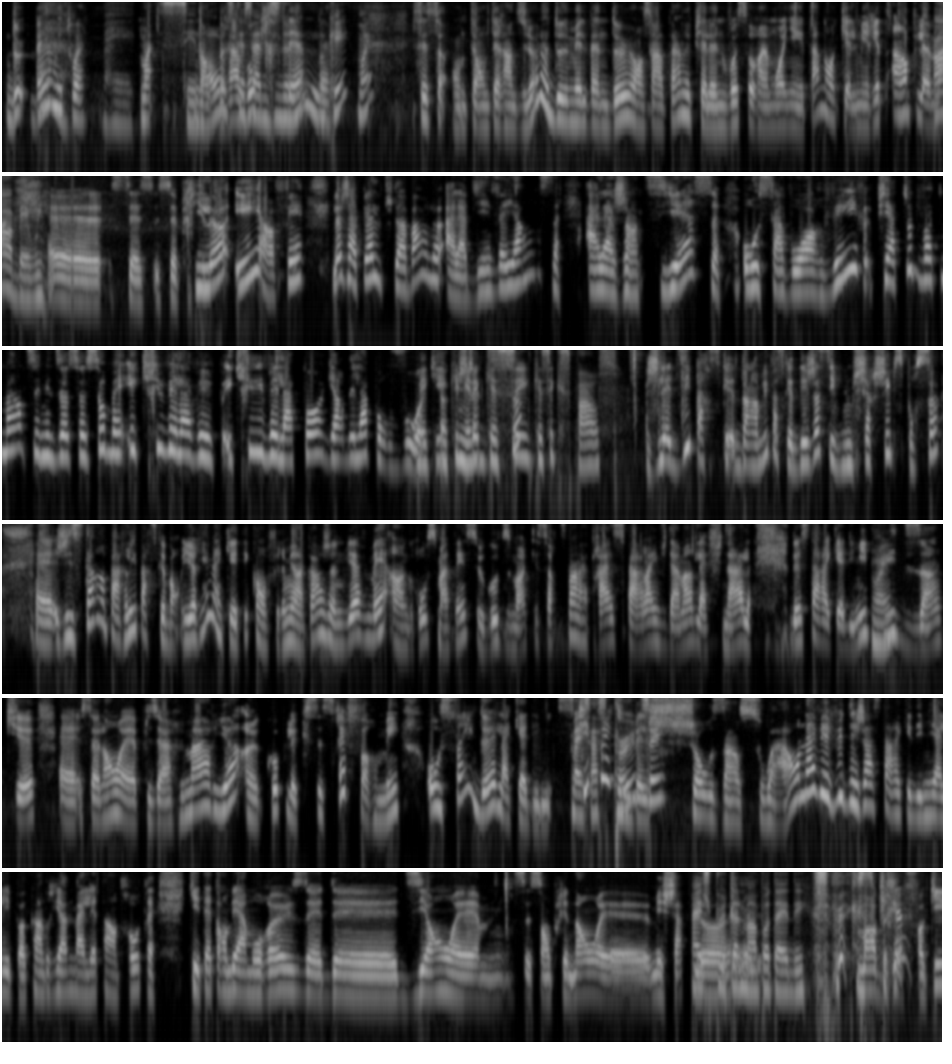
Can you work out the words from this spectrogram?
Deux. Ben oui, toi. Ben, Ouais. c'est drôle ce que ça dit de. OK, ouais. C'est ça. On t'est rendu là, là, 2022, on s'entend, puis elle a une voix sur un moyen temps, donc elle mérite amplement Ah, ben oui. euh, ce, prix-là. Et en fait, là, j'appelle tout d'abord là, à la bienveillance, à la gentillesse, au savoir-vivre, puis à toute votre mente ces médias sociaux, ben écrivez-la, écrivez-la pas, gardez-la pour vous. OK, mais là, qu'est-ce qui se passe? Je le dis parce que d'emblée parce que déjà c'est venu me chercher puis c'est pour ça euh, j'hésitais à en parler parce que bon il y a rien qui a été confirmé encore Geneviève mais en gros ce matin c'est Hugo Dumas qui est sorti dans la presse parlant évidemment de la finale de Star Academy puis Oui. disant que euh, selon euh, plusieurs rumeurs il y a un couple qui se serait formé au sein de l'académie ce Ben, ça peut se peut, une belle chose en soi on avait vu déjà Star Academy à l'époque Andriane Mallette entre autres qui était tombée amoureuse de Dion euh, c'est son prénom euh, m'échappe Hey, je peux tellement pas t'aider. Bon, bref, OK.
